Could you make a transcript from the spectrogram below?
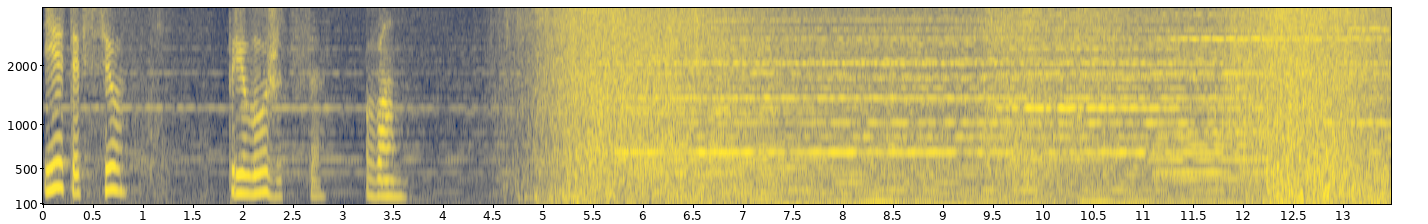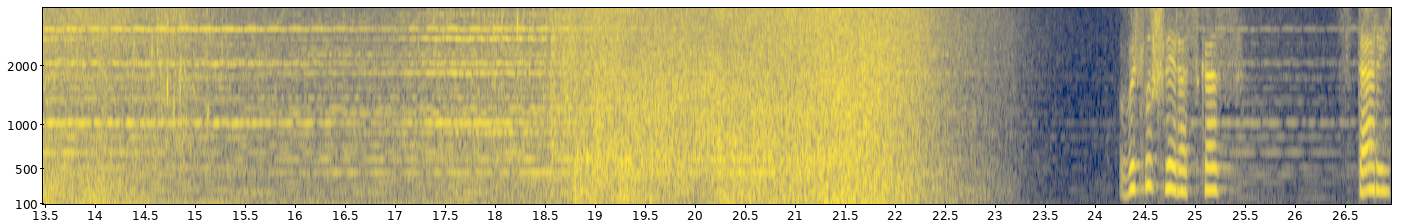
И это все приложится вам. Вы слушали рассказ «Старый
